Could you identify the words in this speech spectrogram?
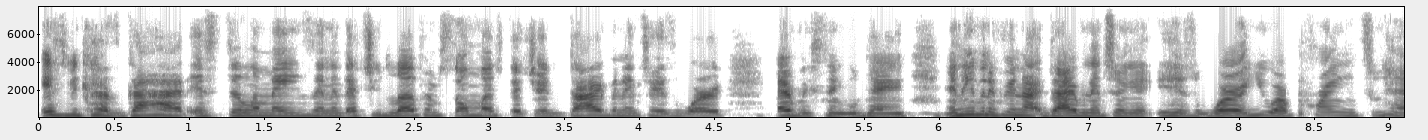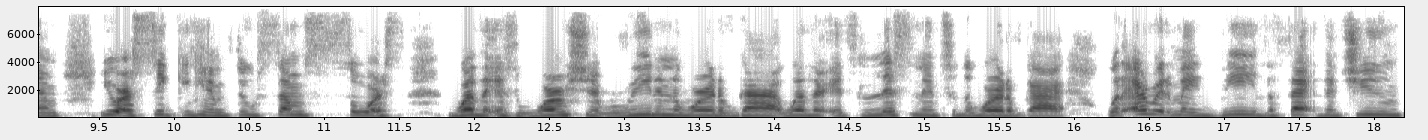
it's because god is still amazing and that you love him so much that you're diving into his word every single day. And even if you're not diving into his word you are praying to him. You are seeking him through some source whether it's worship, reading the word of God, whether it's listening to the word of God, whatever it may be, the fact that you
